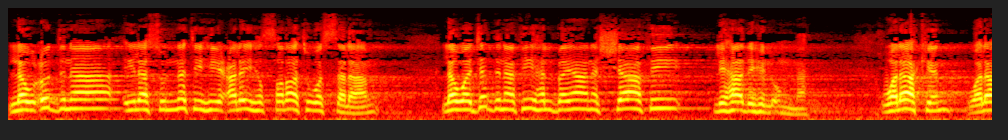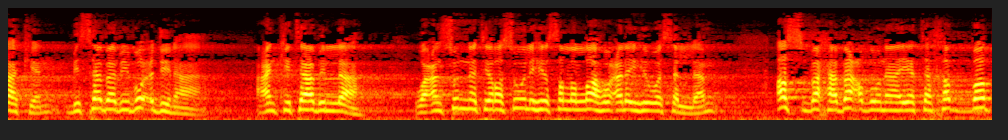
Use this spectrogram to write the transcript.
لو عدنا إلى سنته عليه الصلاة والسلام لوجدنا فيها البيان الشافي لهذه الأمة. ولكن ولكن بسبب بعدنا عن كتاب الله وعن سنة رسوله صلى الله عليه وسلم أصبح بعضنا يتخبط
